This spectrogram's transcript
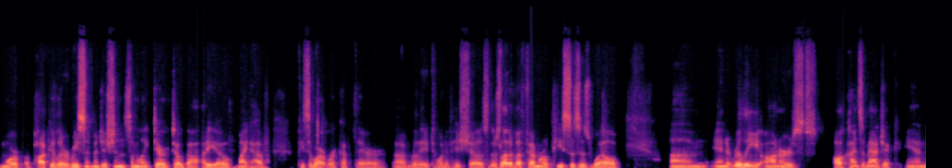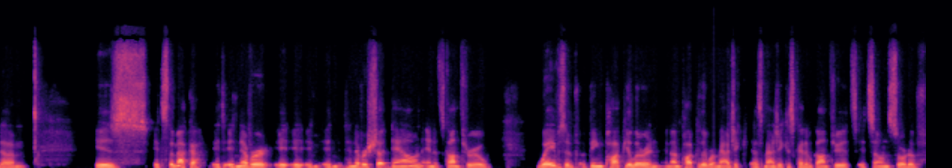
more popular recent magician, someone like Derek DelGaudio might have piece of artwork up there uh, related to one of his shows. So there's a lot of ephemeral pieces as well. Um, and it really honors all kinds of magic and um, is it's the mecca. It, it never it, it, it, never shut down and it's gone through waves of, of being popular and, and, unpopular where magic as magic has kind of gone through its its own sort of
